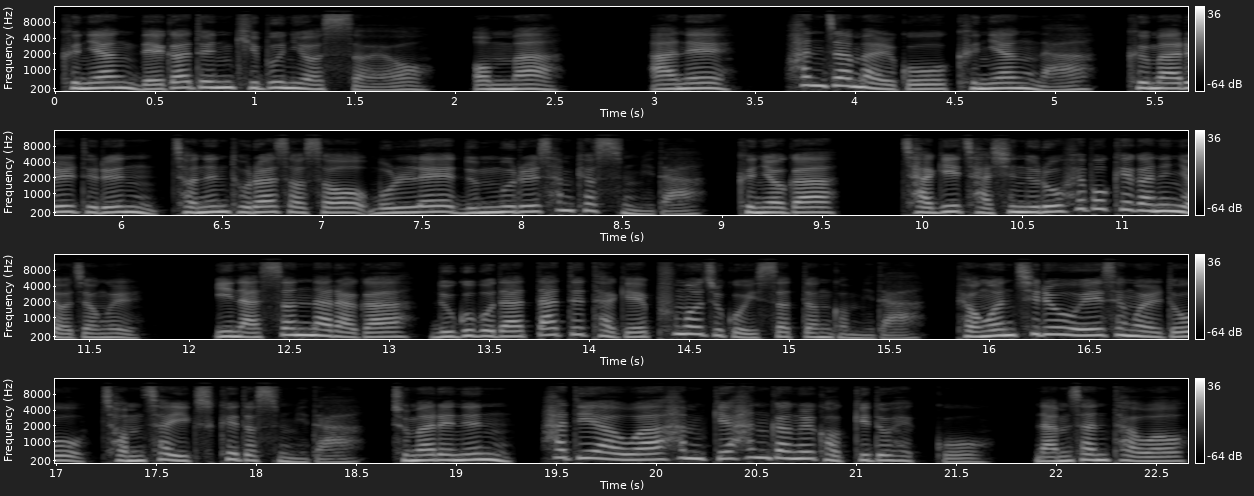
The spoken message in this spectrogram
그냥 내가 된 기분이었어요. 엄마, 아내, 환자 말고 그냥 나. 그 말을 들은 저는 돌아서서 몰래 눈물을 삼켰습니다. 그녀가 자기 자신으로 회복해가는 여정을 이 낯선 나라가 누구보다 따뜻하게 품어주고 있었던 겁니다. 병원 치료 후의 생활도 점차 익숙해졌습니다. 주말에는 하디아와 함께 한강을 걷기도 했고 남산타워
